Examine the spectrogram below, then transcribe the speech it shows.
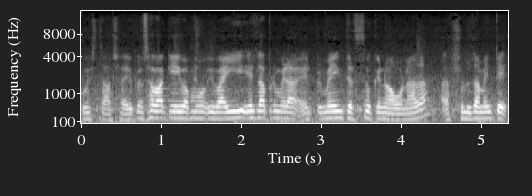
cuesta. O sea, yo pensaba que íbamos, iba ahí, es la primera, el primer interzo que no hago nada, absolutamente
